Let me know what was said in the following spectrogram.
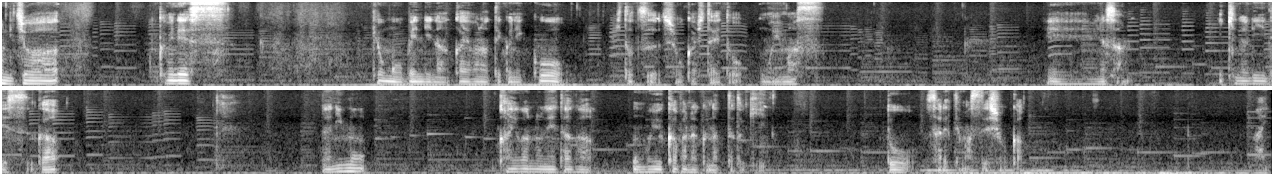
こんにちは。くみです。今日も便利な会話のテクニックを一つ紹介したいと思います。えー、皆さん、いきなりですが、何も会話のネタが思い浮かばなくなった時、どうされてますでしょうか？はい。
